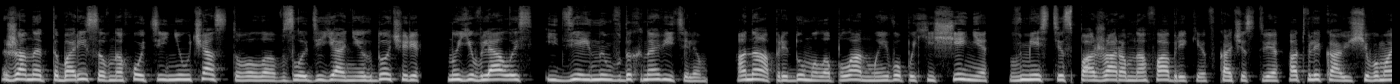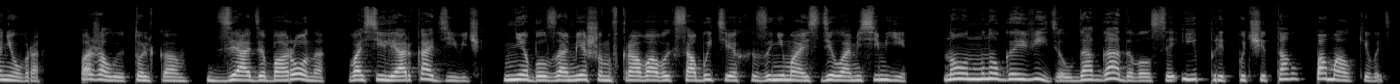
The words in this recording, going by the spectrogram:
Жанетта Борисовна хоть и не участвовала в злодеяниях дочери, но являлась идейным вдохновителем. Она придумала план моего похищения вместе с пожаром на фабрике в качестве отвлекающего маневра. Пожалуй, только дядя барона, Василий Аркадьевич, не был замешан в кровавых событиях, занимаясь делами семьи. Но он многое видел, догадывался и предпочитал помалкивать.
